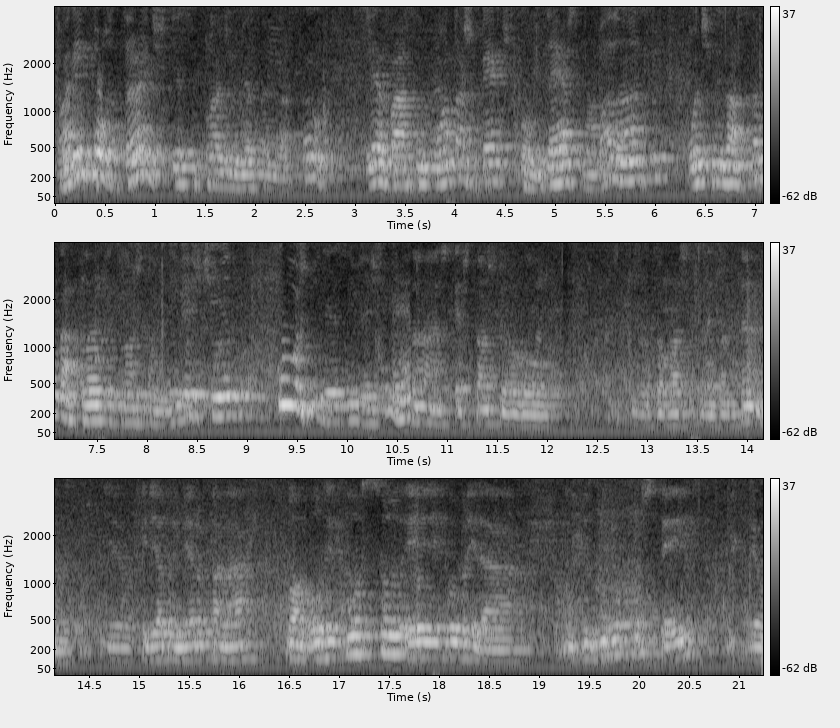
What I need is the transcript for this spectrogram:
Então, era importante que esse plano de universalização levasse em conta aspectos como déficit na balança, otimização da planta que nós estamos investindo, custo desse investimento. São as questões que o, o Dr. Rocha está levantando, eu queria primeiro falar, bom, o recurso ele cobrirá, inclusive o custeio, eu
